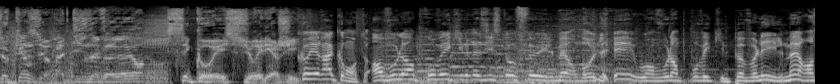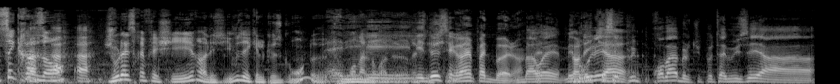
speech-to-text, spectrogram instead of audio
De 15h à 19h, c'est Coé sur Énergie. Coé raconte, en voulant prouver qu'il résiste au feu, il meurt brûlé, ou en voulant prouver qu'il peut voler, il meurt en s'écrasant. Je vous laisse réfléchir, allez-y, vous avez quelques secondes, tout le monde a le droit de les, réfléchir. les deux, c'est quand même pas de bol. hein. Bah ouais, mais Dans brûler cas- c'est plus probable. Tu peux t'amuser à,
